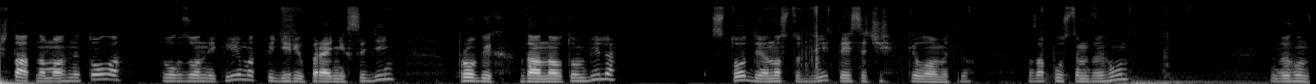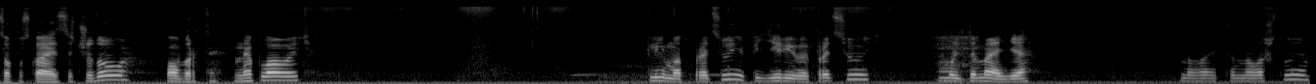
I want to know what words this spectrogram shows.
штатна магнитола, двохзонний клімат, підігрів передніх сидінь. Пробіг даного автомобіля 192 тисячі кілометрів. Запустимо двигун. Двигун запускається чудово, оберти не плавають. Клімат працює, підігріви працюють, мультимедіа. Давайте налаштуємо.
